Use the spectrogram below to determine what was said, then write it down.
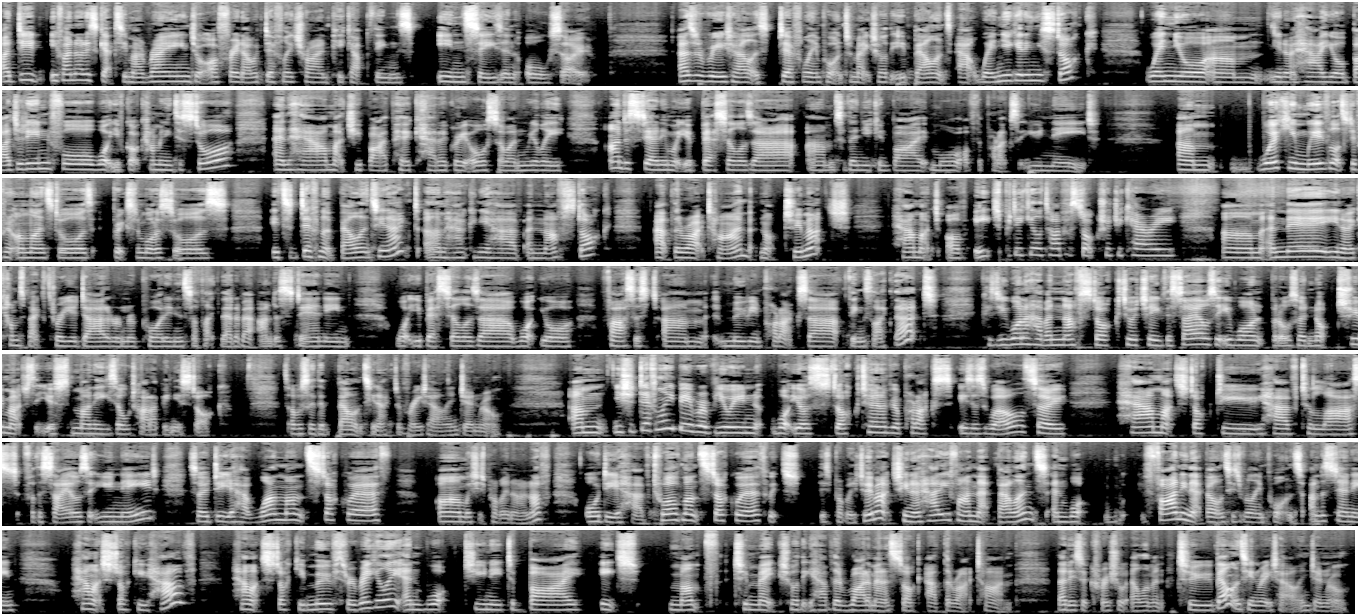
I did if i noticed gaps in my range or offering i would definitely try and pick up things in season also. As a retailer it's definitely important to make sure that you balance out when you're getting your stock when you're um, you know how you're budgeting for what you've got coming into store and how much you buy per category also and really understanding what your best sellers are um, so then you can buy more of the products that you need um, working with lots of different online stores, bricks and mortar stores, it's a definite balancing act. Um, how can you have enough stock at the right time, but not too much? How much of each particular type of stock should you carry? Um, and there, you know, comes back through your data and reporting and stuff like that about understanding what your best sellers are, what your fastest um, moving products are, things like that. Because you want to have enough stock to achieve the sales that you want, but also not too much that your money's all tied up in your stock. It's obviously the balancing act of retail in general. Um, you should definitely be reviewing what your stock turn of your products is as well. So, how much stock do you have to last for the sales that you need? So, do you have one month stock worth, um, which is probably not enough, or do you have 12 months stock worth, which is probably too much? You know, how do you find that balance? And what finding that balance is really important. So, understanding how much stock you have, how much stock you move through regularly, and what you need to buy each month to make sure that you have the right amount of stock at the right time. That is a crucial element to balancing retail in general.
